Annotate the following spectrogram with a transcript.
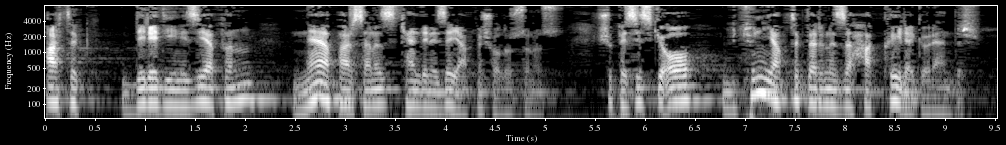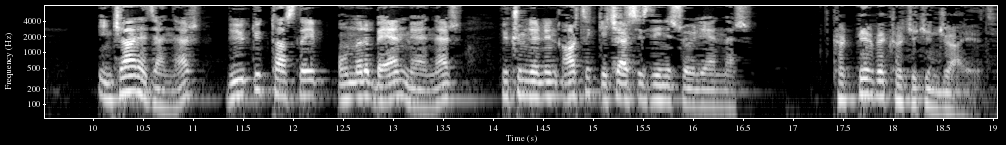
Artık dilediğinizi yapın, ne yaparsanız kendinize yapmış olursunuz. Şüphesiz ki O, bütün yaptıklarınızı hakkıyla görendir. İnkar edenler, büyüklük taslayıp onları beğenmeyenler, hükümlerinin artık geçersizliğini söyleyenler. 41 ve 42. ayet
